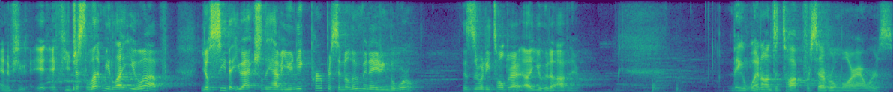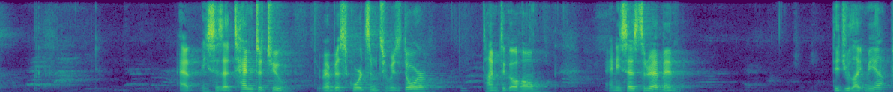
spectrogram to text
And if you, if you just let me light you up, you'll see that you actually have a unique purpose in illuminating the world. This is what he told uh, Yehuda Avner. They went on to talk for several more hours. At, he says at 10 to 2, the Rebbe escorts him to his door, time to go home. And he says to the Rebbe, Did you light me up?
